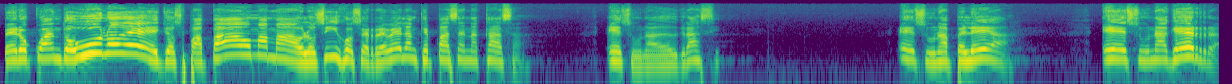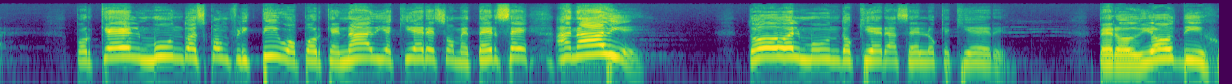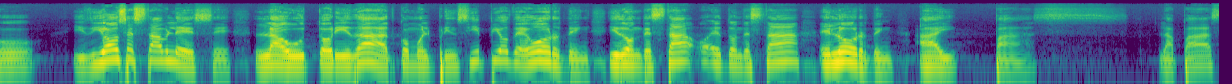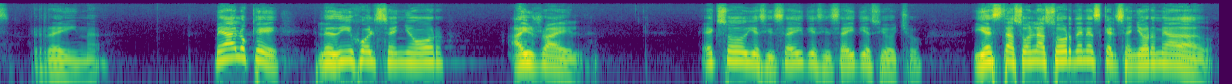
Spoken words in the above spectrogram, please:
Pero cuando uno de ellos, papá o mamá o los hijos, se revelan, ¿qué pasa en la casa? Es una desgracia. Es una pelea. Es una guerra. ¿Por qué el mundo es conflictivo? Porque nadie quiere someterse a nadie. Todo el mundo quiere hacer lo que quiere. Pero Dios dijo, y Dios establece la autoridad como el principio de orden y donde está, eh, el orden hay paz. La paz reina. Vea lo que le dijo el Señor a Israel. Éxodo 16, 16, 18. Y estas son las órdenes que el Señor me ha dado.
